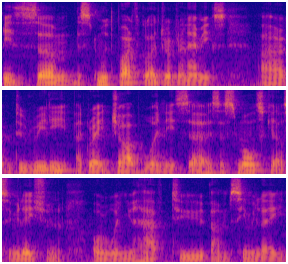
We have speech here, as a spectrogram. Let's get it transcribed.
is um, the smooth particle hydrodynamics uh, do really a great job when it's, uh, it's a small scale simulation or when you have to um, simulate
